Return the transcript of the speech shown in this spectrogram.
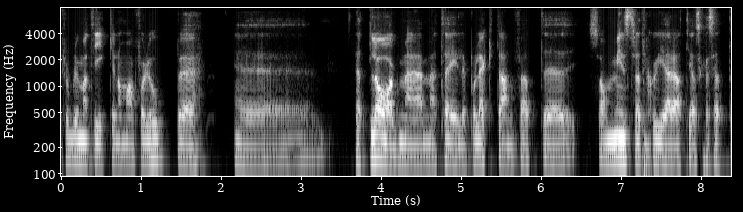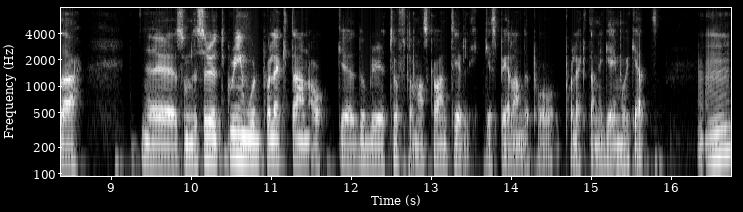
problematiken om man får ihop eh, eh, ett lag med, med Taylor på läktaren. För att eh, som min strategi är att jag ska sätta, eh, som det ser ut, Greenwood på läktaren och eh, då blir det tufft om man ska ha en till icke-spelande på, på läktaren i Game Week 1. Mm,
